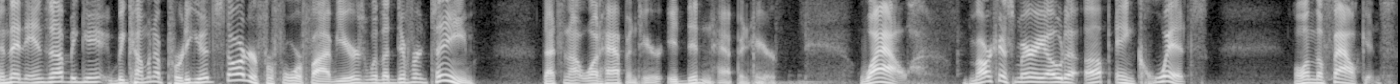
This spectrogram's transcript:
and then ends up begin, becoming a pretty good starter for four or five years with a different team. That's not what happened here. It didn't happen here. Wow. Marcus Mariota up and quits on the Falcons.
